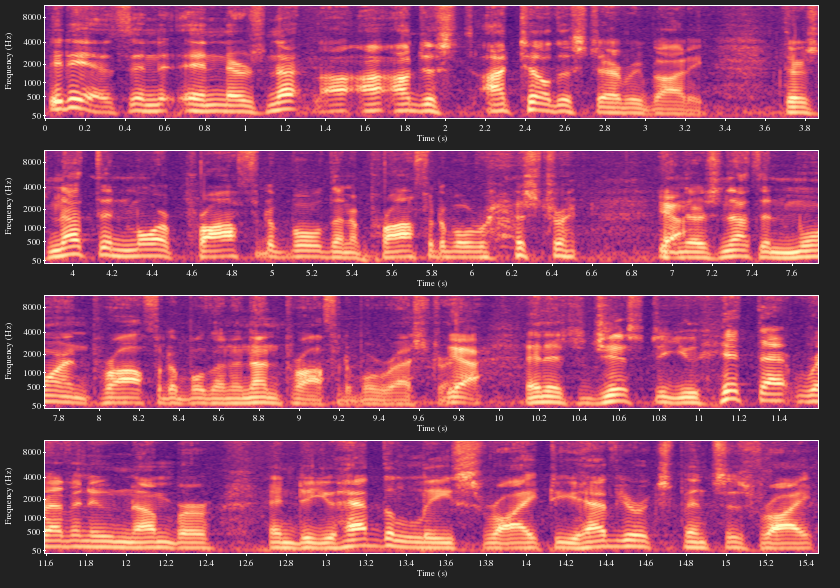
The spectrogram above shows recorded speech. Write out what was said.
It is, and, and there's nothing. I'll just I tell this to everybody. There's nothing more profitable than a profitable restaurant, Yeah. and there's nothing more unprofitable than an unprofitable restaurant. Yeah. And it's just do you hit that revenue number, and do you have the lease right? Do you have your expenses right?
